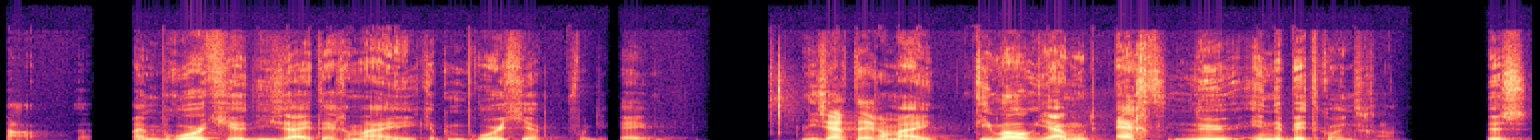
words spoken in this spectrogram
Nou, mijn broertje die zei tegen mij, ik heb een broertje voor die idee. Die zegt tegen mij, Timo, jij moet echt nu in de bitcoins gaan. Dus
